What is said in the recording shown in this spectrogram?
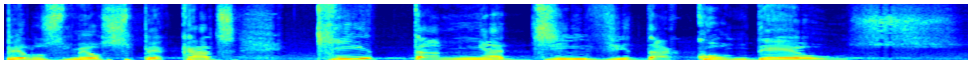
pelos meus pecados, quita minha dívida com Deus.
